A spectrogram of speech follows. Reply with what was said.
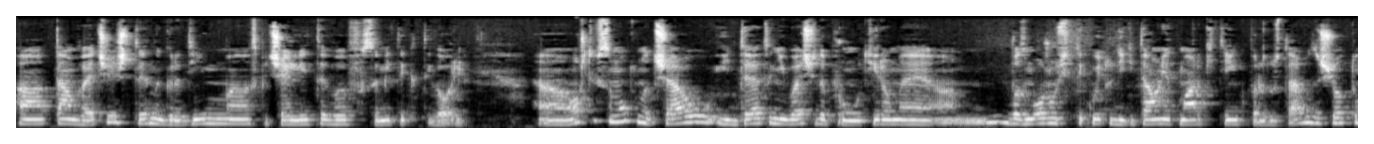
А, там вече ще наградим а, спечелите в самите категории. А, още в самото начало идеята ни беше да промотираме а, възможностите, които дигиталният маркетинг предоставя, защото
